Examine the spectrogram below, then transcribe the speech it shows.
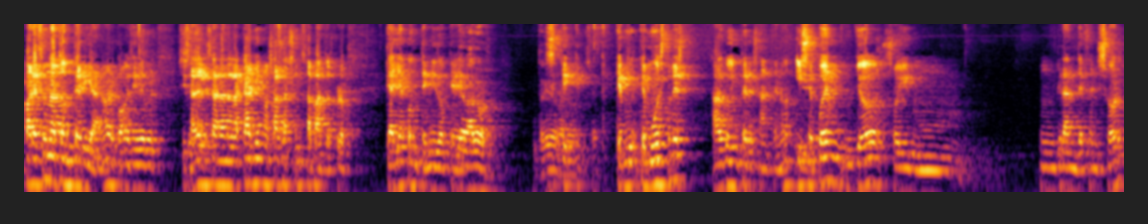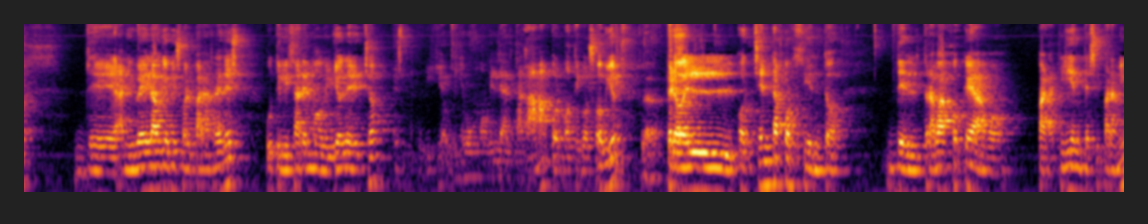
Parece una tontería, ¿no? Como decir, si sales a la calle no salgas sin zapatos, pero que haya contenido que, De valor. que muestres algo interesante, ¿no? Y se pueden, yo soy un, un gran defensor de a nivel audiovisual para redes utilizar el móvil. Yo de hecho, yo llevo un móvil de alta gama por motivos obvios, Claro. pero el 80% del trabajo que hago para clientes y para mí,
